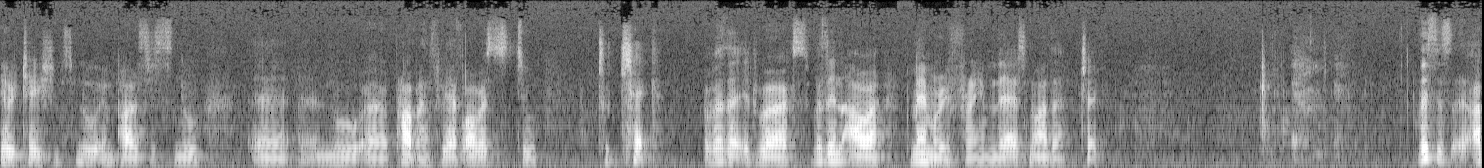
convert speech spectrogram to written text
irritations, new impulses, new, uh, new problems. We have always to, to check whether it works within our memory frame. There's no other check. This is, uh,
